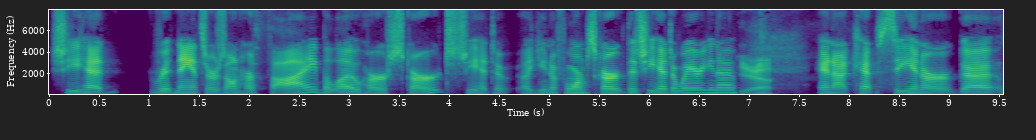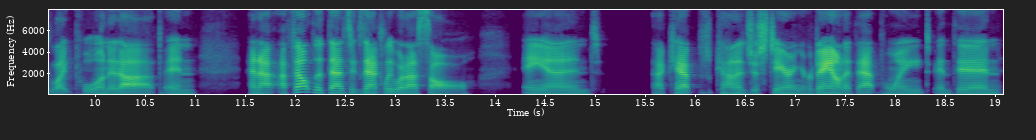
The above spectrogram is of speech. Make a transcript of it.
she had written answers on her thigh below her skirt. She had to a uniform skirt that she had to wear, you know. Yeah. And I kept seeing her go like pulling it up, and and I, I felt that that's exactly what I saw, and I kept kind of just staring her down at that point. and then.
